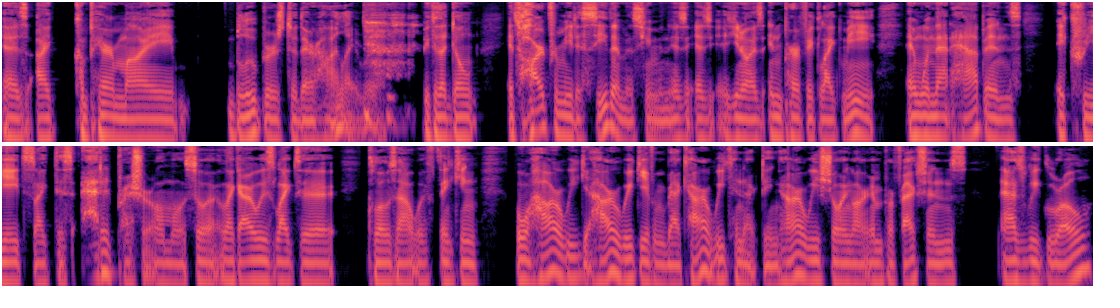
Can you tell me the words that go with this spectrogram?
as I compare my bloopers to their highlight reel because I don't, it's hard for me to see them as human, as, as, you know, as imperfect like me. And when that happens, it creates like this added pressure almost. So uh, like I always like to close out with thinking, well, how are we, how are we giving back? How are we connecting? How are we showing our imperfections as we grow?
